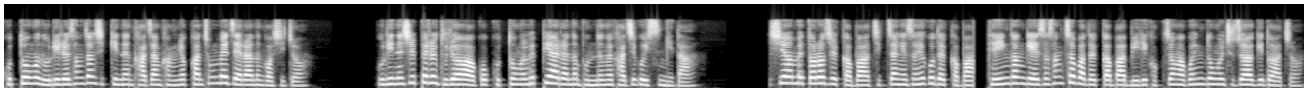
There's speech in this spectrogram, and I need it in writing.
고통은 우리를 성장시키는 가장 강력한 촉매제라는 것이죠. 우리는 실패를 두려워하고 고통을 회피하려는 본능을 가지고 있습니다. 시험에 떨어질까봐, 직장에서 해고될까봐, 대인관계에서 상처받을까봐 미리 걱정하고 행동을 주저하기도 하죠.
